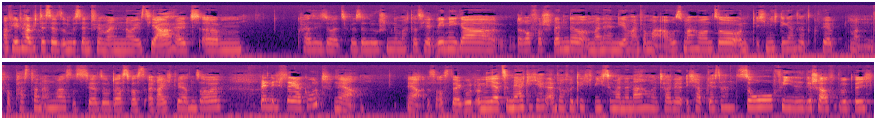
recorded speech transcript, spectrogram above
auf jeden Fall habe ich das ja so ein bisschen für mein neues Jahr halt ähm, quasi so als Resolution gemacht, dass ich halt weniger darauf verschwende und mein Handy auch einfach mal ausmache und so und ich nicht die ganze Zeit hab, man verpasst dann irgendwas. Das ist ja so das, was erreicht werden soll. Finde ich sehr gut. Ja. Ja, ist auch sehr gut. Und jetzt merke ich halt einfach wirklich, wie ich so meine Nachmittage. Ich habe gestern so viel geschafft, wirklich.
